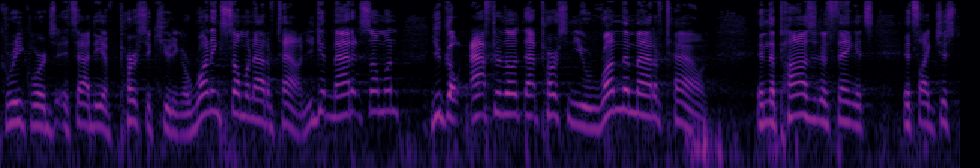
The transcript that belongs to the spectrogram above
Greek words, it's the idea of persecuting or running someone out of town. You get mad at someone, you go after the, that person, you run them out of town. In the positive thing, it's, it's like just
